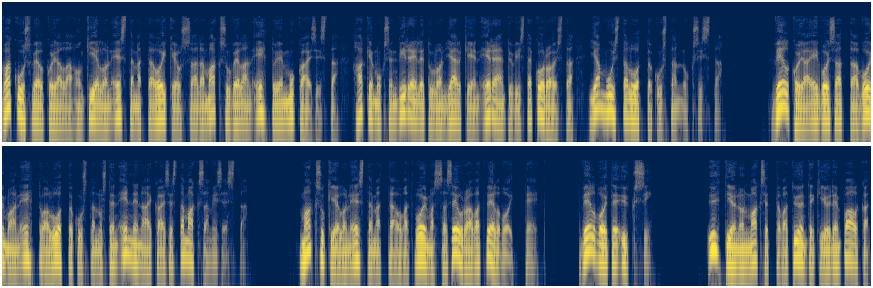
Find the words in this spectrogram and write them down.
Vakuusvelkojalla on kiellon estämättä oikeus saada maksuvelan ehtojen mukaisista, hakemuksen vireilletulon jälkeen erääntyvistä koroista ja muista luottokustannuksista. Velkoja ei voi saattaa voimaan ehtoa luottokustannusten ennenaikaisesta maksamisesta. Maksukielon estämättä ovat voimassa seuraavat velvoitteet. Velvoite 1. Yhtiön on maksettava työntekijöiden palkat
